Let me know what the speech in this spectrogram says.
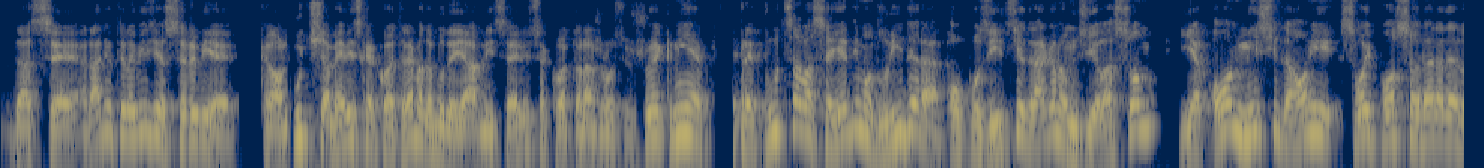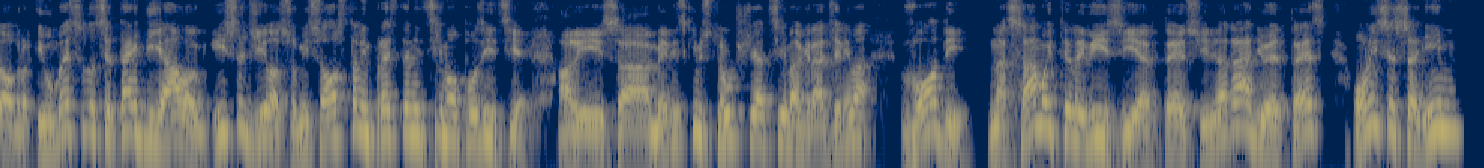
da se Radio Televizija Srbije kao kuća medijska koja treba da bude javni servis, a koja to nažalost još uvek nije, prepucava sa jednim od lidera opozicije Draganom Đilasom, jer on misli da oni svoj posao ne rade dobro. I umesto da se taj dijalog i sa Đilasom i sa ostalim predstavnicima opozicije, ali i sa medijskim stručnjacima, građanima, vodi na samoj televiziji RTS ili na radiju RTS, oni se sa njim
